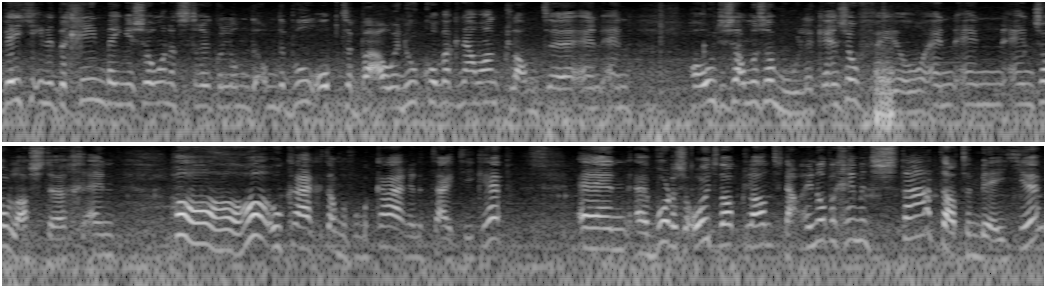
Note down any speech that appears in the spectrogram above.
weet je, in het begin ben je zo aan het strukkelen om de, om de boel op te bouwen. En hoe kom ik nou aan klanten? En, en oh, het is allemaal zo moeilijk en zoveel en, en, en zo lastig. En hoe krijg ik het allemaal voor elkaar in de tijd die ik heb? En worden ze ooit wel klant? Nou, en op een gegeven moment staat dat een beetje.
